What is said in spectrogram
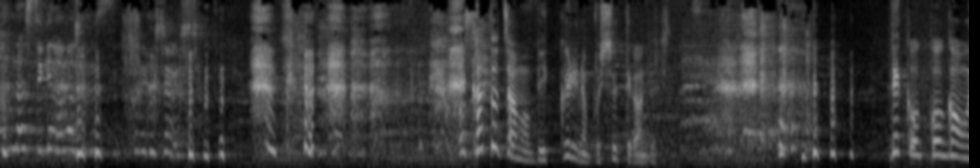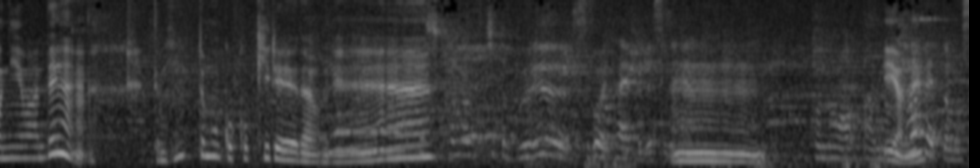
こんな素敵な場所です。っごいくしゃみしちゃう加トちゃんもびっくりのプッシュって感じでした。でここがお庭ででも本当もうここ綺麗だよね。このちょっとブルーすごいタイプですね。うん。このあのいいよね。カーペットもす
